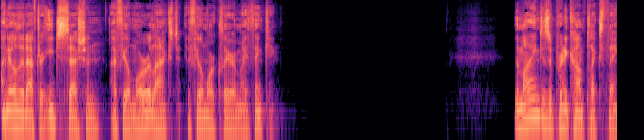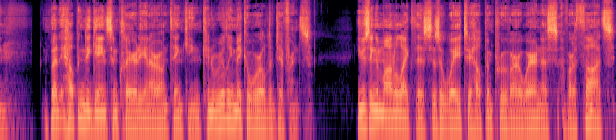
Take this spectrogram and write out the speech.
I know that after each session, I feel more relaxed and feel more clear in my thinking. The mind is a pretty complex thing, but helping to gain some clarity in our own thinking can really make a world of difference. Using a model like this is a way to help improve our awareness of our thoughts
